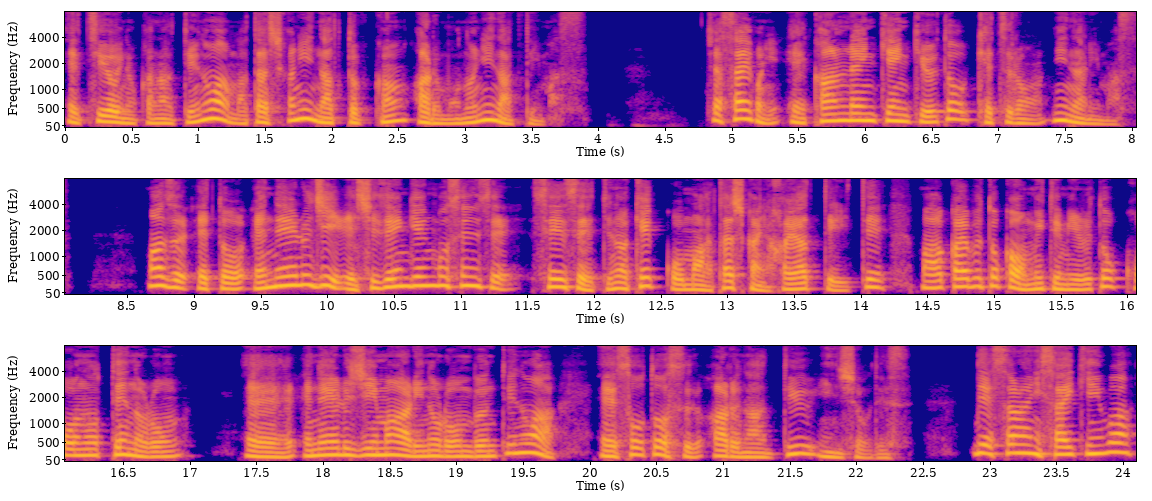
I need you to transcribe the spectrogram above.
えー、強いのかなっていうのは、まあ確かに納得感あるものになっています。じゃあ最後に、えー、関連研究と結論になります。まず、えっと、NLG、自然言語生成、生成っていうのは結構まあ確かに流行っていて、まあアーカイブとかを見てみると、この手の論、えー、NLG 周りの論文っていうのは、え相当数あるなっていう印象です。で、さらに最近は、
